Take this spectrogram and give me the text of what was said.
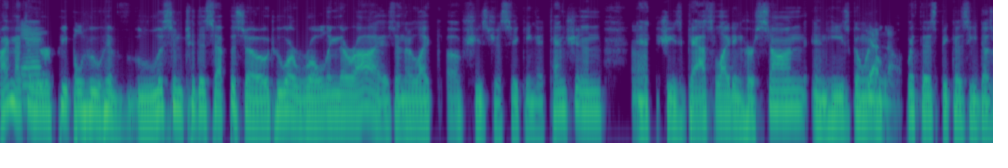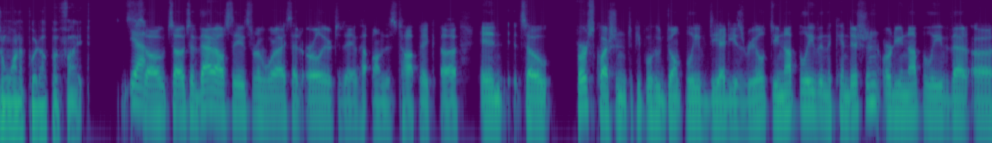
I imagine And- there are people who have listened to this episode who are rolling their eyes and they're like, oh, she's just seeking attention Mm. and she's gaslighting her son and he's going Yeah, no. with this because he doesn't want to put up a fight. Yeah. So, so to that, I'll say sort of what I said earlier today on this topic. Uh, and so, first question to people who don't believe DID is real: Do you not believe in the condition, or do you not believe that uh,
